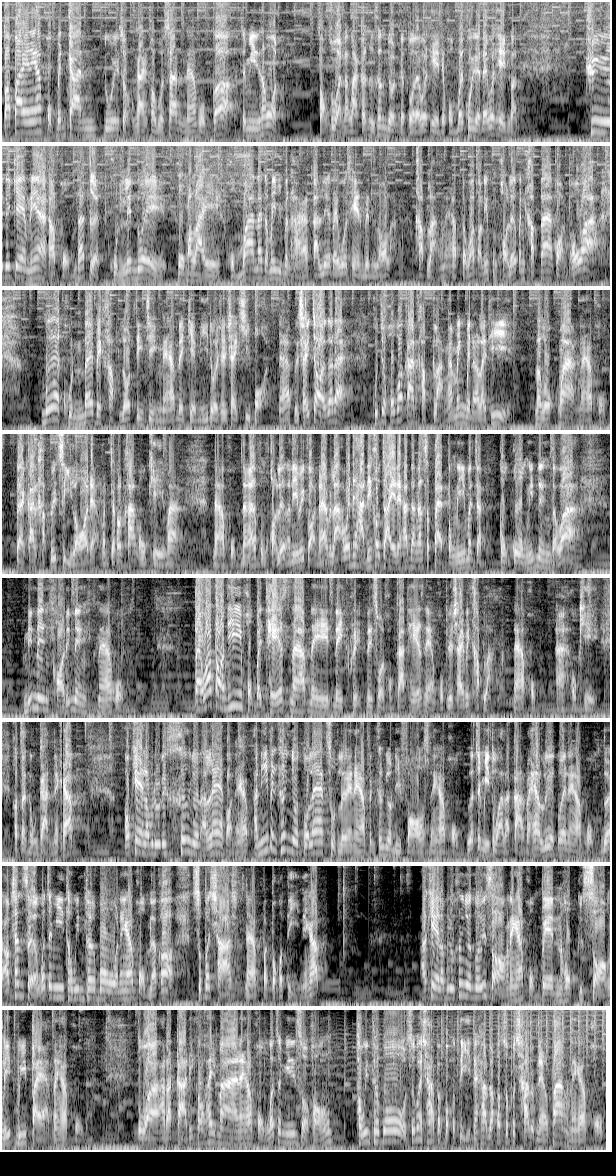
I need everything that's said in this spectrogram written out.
ต่อไปนะครับผมเป็นการดูในส่วนของการ conversion นะครับผมก็จะมีทั้งหมด 2 ส่วนหลักๆ ก็คือเครื่องยนต์กับตัว driver train เดี๋ยวผมไปคุยกับ driver train ก่อน คือในเกมนี้ครับผมถ้าเกิดคุณเล่นด้วยพวงมาลัย ผมว่าน่าจะไม่มีปัญหาการเลือกไดเวอร์เทนเป็นล้อหลังขับหลังนะครับ แต่ว่าตอนนี้ผมขอเลือกเป็นขับหน้าก่อน เพราะว่าเมื่อคุณได้ไปขับรถจริงๆนะครับในเกมนี้โดยใช้ใช้คีย์บอร์ดนะครับหรือใช้จอยก็ได้ คุณจะพบว่าการขับหลังอะแม่งเป็นอะไรที่นรกมากนะครับผมแต่การขับด้วย 4 ล้อเนี่ยมันจะค่อนข้างโอเคมากนะครับผมดังนั้นผมขอเลือกอันนี้ไว้ก่อนนะเวลาเอาไว้ในฐานที่เข้าใจนะครับ ดังนั้นสแตทตรงนี้มันจะโกงๆนิดนึงแต่ว่านิดนึงขอนิดนึงนะครับผม แต่ว่าตอนที่ผมไปเทสนะครับในในคลิปในส่วนของการเทสเนี่ยผมจะใช้เป็นขับหลังนะครับผมอ่าโอเค เข้าใจตรงกันนะครับโอเค เรามาดูในเครื่องยนต์อันแรกก่อนนะครับ อันนี้เป็นเครื่องยนต์ตัวแรกสุดเลยนะครับ เป็นเครื่องยนต์ default นะครับผม ก็จะมีตัวอัดอากาศมาให้เราเลือกด้วยนะครับผม โดยออปชั่นเสริมก็จะมี twin turbo นะครับผม แล้วก็ super charge นะครับปกตินะครับ โอเค เราไปดูเครื่องยนต์ตัวที่ 2 นะครับผม เป็น 6.2 ลิตร V8 นะครับผม ตัวอากาศที่เขาให้มานะครับ ผมก็จะมีในส่วนของทวินเทอร์โบซูเปอร์ชาร์จแบบปกตินะครับ แล้วก็ซูเปอร์ชาร์จแบบแนวตั้งนะครับผม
